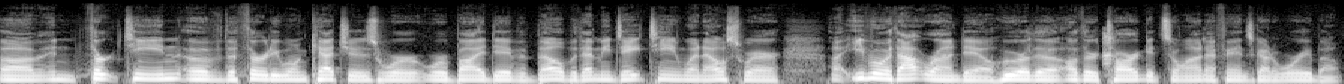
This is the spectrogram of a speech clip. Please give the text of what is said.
um, and 13 of the 31 catches were, were by David Bell, but that means 18 went elsewhere. Uh, even without Rondale, who are the other targets Illini fans got to worry about?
